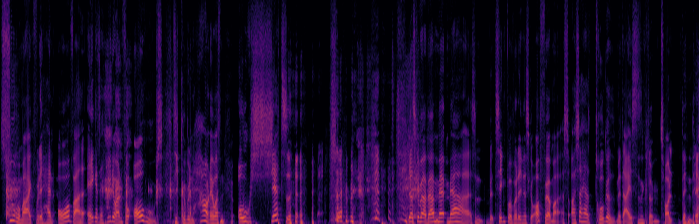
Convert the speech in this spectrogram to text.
super Mark, fordi han overvejede ikke at tage hele vejen fra Aarhus til København. Jeg var sådan, oh shit! jeg skal være mere, mere sådan, tænke på, hvordan jeg skal opføre mig. Og så har jeg drukket med dig siden klokken 12 den dag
